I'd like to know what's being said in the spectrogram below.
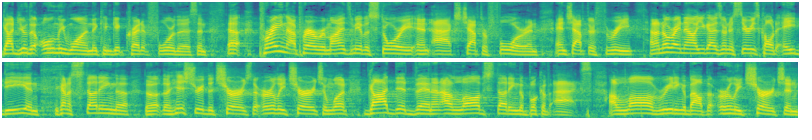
God, you're the only one that can get credit for this. And uh, praying that prayer reminds me of a story in Acts chapter 4 and, and chapter 3. And I know right now you guys are in a series called AD, and you're kind of studying the, the, the history of the church, the early church, and what God did then. And I love studying the book of Acts. I love reading about the early church and,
